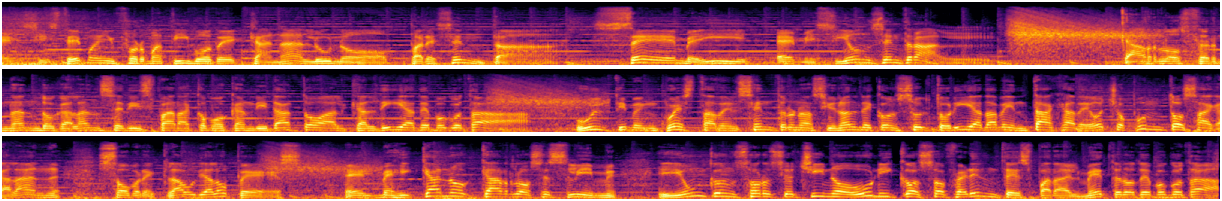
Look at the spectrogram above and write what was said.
El sistema informativo de Canal 1 presenta CMI Emisión Central. Carlos Fernando Galán se dispara como candidato a alcaldía de Bogotá. Última encuesta del Centro Nacional de Consultoría da ventaja de 8 puntos a Galán sobre Claudia López. El mexicano Carlos Slim y un consorcio chino únicos oferentes para el metro de Bogotá.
